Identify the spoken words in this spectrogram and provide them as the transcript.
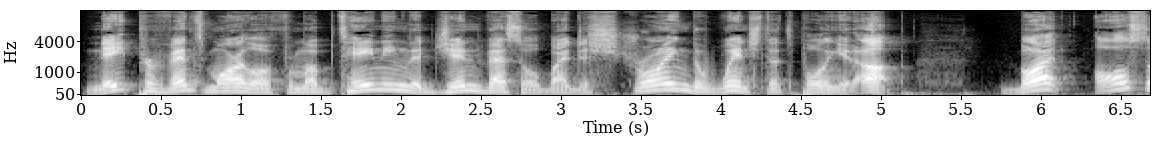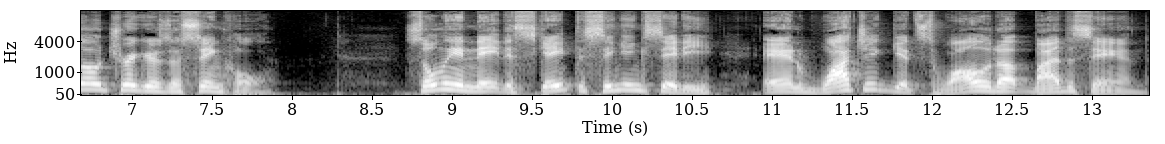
Nate prevents Marlowe from obtaining the jinn vessel by destroying the winch that's pulling it up, but also triggers a sinkhole. Sully and Nate escape the sinking city and watch it get swallowed up by the sand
